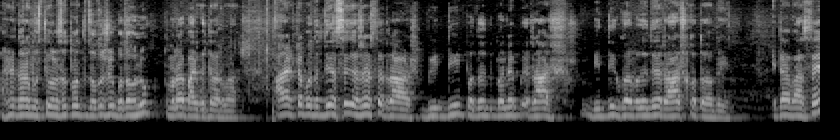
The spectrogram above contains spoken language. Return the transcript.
আসলে তোমরা বুঝতে পারছ, তোমাদের যত কথা বলুক, তোমরা বার করতে পারবা। আর একটা পদ্ধতি আছে, যেটা হচ্ছে হ্রাস। বৃদ্ধি পদ্ধতি মানে হ্রাস বৃদ্ধির গড় পদ্ধতিতে হ্রাস কত হবে। এটা বাসে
